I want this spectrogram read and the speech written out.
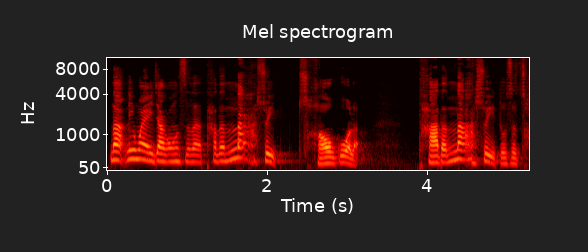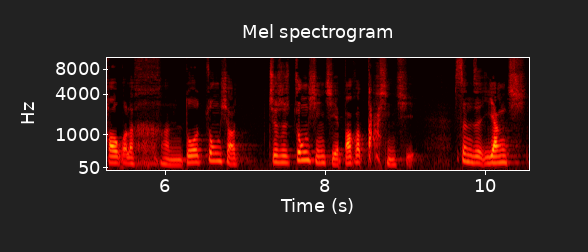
那另外一家公司呢，它的纳税超过了，它的纳税都是超过了很多中小，就是中型企业，包括大型企业，甚至央企。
